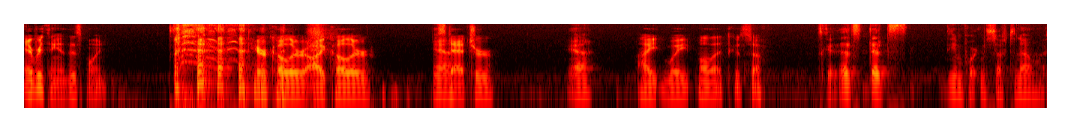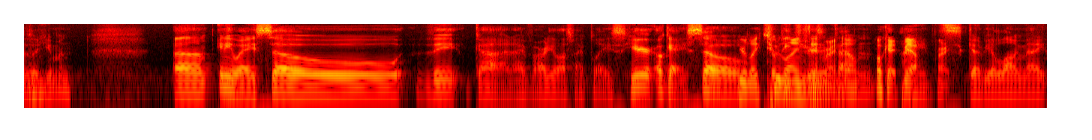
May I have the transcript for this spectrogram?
Everything at this point: hair color, eye color, Yeah. stature, Yeah. height, weight, all that good stuff. That's good. That's that's the important stuff to know Mm-hmm. as a human. Um. Anyway, so the God, I've already lost my place here. Okay, so You're like two peach lines in right now. Okay, yeah, I- it's right. gonna be a long night.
